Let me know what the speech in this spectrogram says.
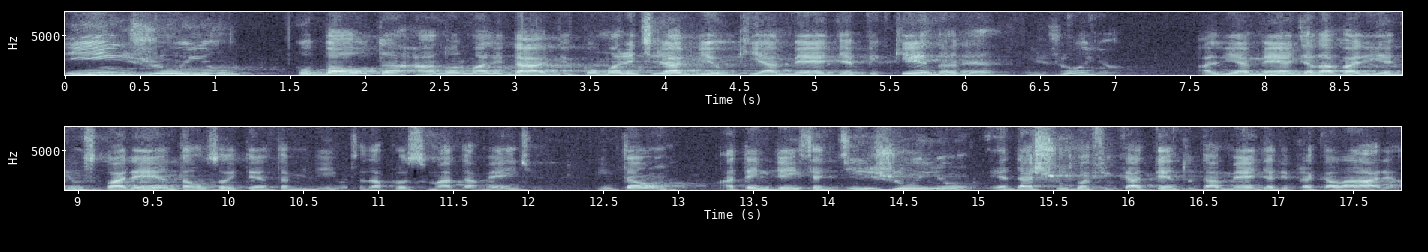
e em junho volta à normalidade. Como a gente já viu que a média é pequena, né? Em junho, ali a média ela varia de uns 40 a uns 80 milímetros aproximadamente. Então a tendência de junho é da chuva ficar dentro da média ali para aquela área.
